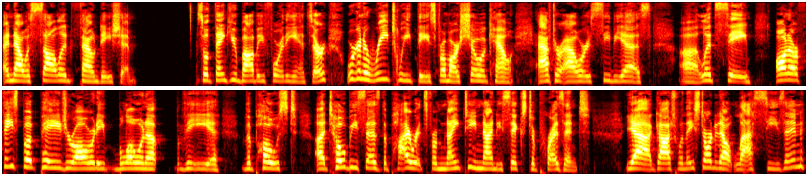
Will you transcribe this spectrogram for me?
and now a solid foundation. So thank you, Bobby, for the answer. We're going to retweet these from our show account after hours CBS. Uh, let's see. On our Facebook page, you're already blowing up the the post. Uh, Toby says the Pirates from 1996 to present. Yeah, gosh, when they started out last season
